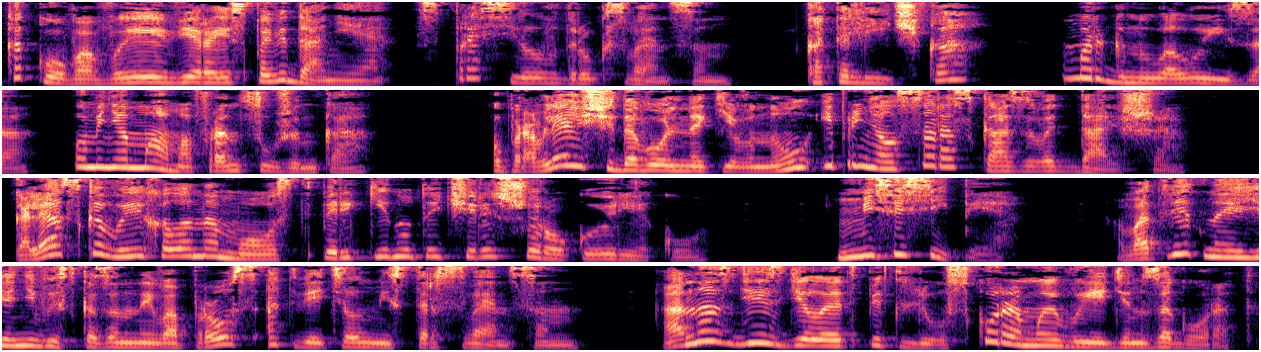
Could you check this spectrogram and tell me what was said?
«Какого вы вероисповедания?» – спросил вдруг Свенсон. «Католичка?» – моргнула Луиза. «У меня мама француженка». Управляющий довольно кивнул и принялся рассказывать дальше. Коляска выехала на мост, перекинутый через широкую реку. «Миссисипи», в ответ на ее невысказанный вопрос ответил мистер Свенсон. «Она здесь делает петлю, скоро мы выедем за город».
